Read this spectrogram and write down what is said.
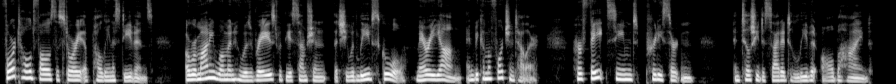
Foretold follows the story of Paulina Stevens, a Romani woman who was raised with the assumption that she would leave school, marry young, and become a fortune teller. Her fate seemed pretty certain until she decided to leave it all behind.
